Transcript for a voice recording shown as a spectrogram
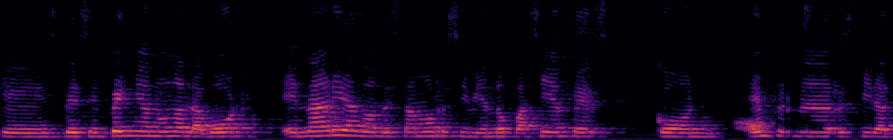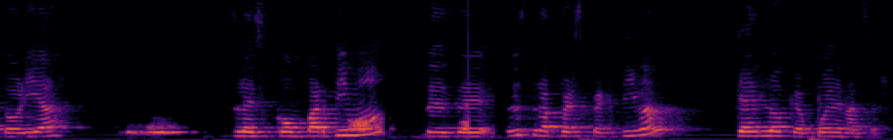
que desempeñan una labor en áreas donde estamos recibiendo pacientes con enfermedad respiratoria. Les compartimos desde nuestra perspectiva qué es lo que pueden hacer.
